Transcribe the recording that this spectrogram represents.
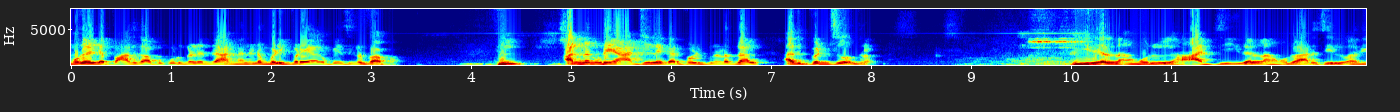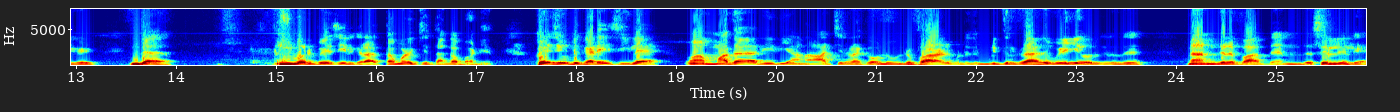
முதல்ல பாதுகாப்பு கொடுங்கள் என்று அண்ணனிடம் வெளிப்படையாக பேசுங்கள் பார்ப்போம். ம்? அண்ணனுடைய ஆட்சியில கற்பழிப்பு நடந்தால் அது பெண் சுதந்திரம். இதெல்லாம் ஒரு ஆட்சி இதெல்லாம் ஒரு அரசியல்வாதிகள். இந்த இவர் பேசியிருக்கிறார் தமிழச்சி தங்கப்பாண்டியன். பேசிவிட்டு கடைசியில் மத ரீதியான ஆட்சி நடக்க வேண்டும் என்று பாராளுமன்றத்தில் பிடித்திருக்கிறார் அது வெளியே வருகிறது. நான் இதில் பார்த்தேன் இந்த செல்லிலே.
